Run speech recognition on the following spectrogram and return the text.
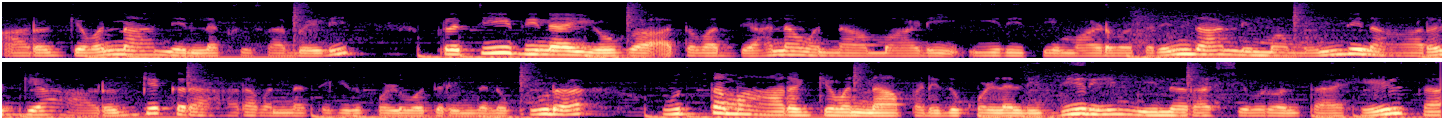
ಆರೋಗ್ಯವನ್ನು ನಿರ್ಲಕ್ಷಿಸಬೇಡಿ. ಪ್ರತಿದಿನ ಯೋಗ ಅಥವಾ ಧ್ಯಾನವನ್ನು ಮಾಡಿ ಈ ರೀತಿ ಮಾಡುವುದರಿಂದ ನಿಮ್ಮ ಮುಂದಿನ ಆರೋಗ್ಯ, ಆರೋಗ್ಯಕರ ಆಹಾರವನ್ನು ತೆಗೆದುಕೊಳ್ಳುವುದರಿಂದಲೂ ಕೂಡ ಉತ್ತಮ ಆರೋಗ್ಯವನ್ನು ಪಡೆದುಕೊಳ್ಳಲಿದ್ದೀರಿ. ಮೀನರಾಶಿಯವರು ಅಂತ ಹೇಳ್ತಾ,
